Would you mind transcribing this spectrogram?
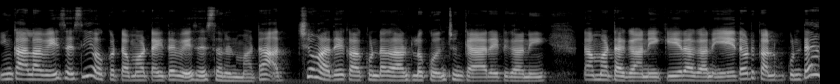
ఇంకా అలా వేసేసి ఒక టమాటా అయితే వేసేసానమాట అచ్చం అదే కాకుండా దాంట్లో కొంచెం క్యారెట్ కానీ టమాటా కానీ కీరా కానీ ఏదో ఒకటి కలుపుకుంటే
